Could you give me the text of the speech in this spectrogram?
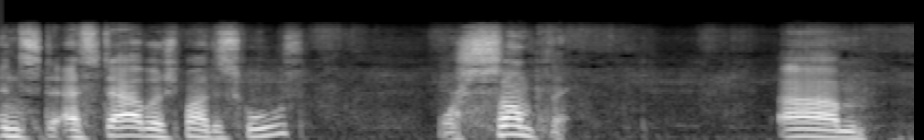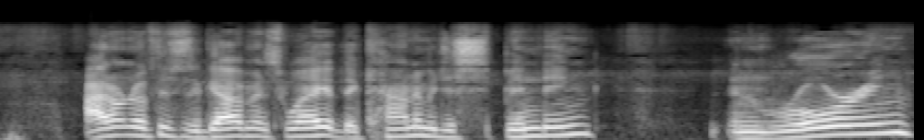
established by the schools or something. Um, I don't know if this is the government's way of the economy just spending and roaring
